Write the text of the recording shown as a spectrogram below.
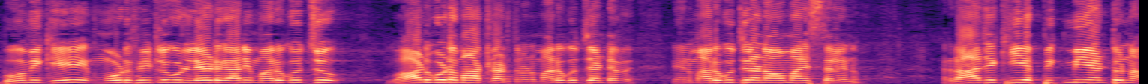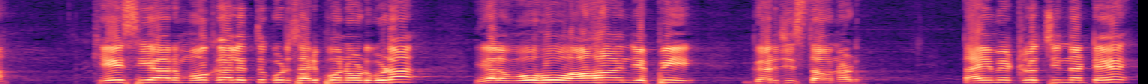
భూమికి మూడు ఫీట్లు కూడా లేడు కానీ మరుగుజ్జు వాడు కూడా మాట్లాడుతున్నాడు. మరుగుజ్జు అంటే నేను మరుగుజ్జులను అవమానిస్తలేను. రాజకీయ పిగ్మి అంటున్నా. కేసీఆర్ మోకాలెత్తు కూడా సరిపోనోడు కూడా ఇవాళ ఓహో ఆహా అని చెప్పి గర్జిస్తూ ఉన్నాడు. టైం ఎట్లొచ్చిందంటే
